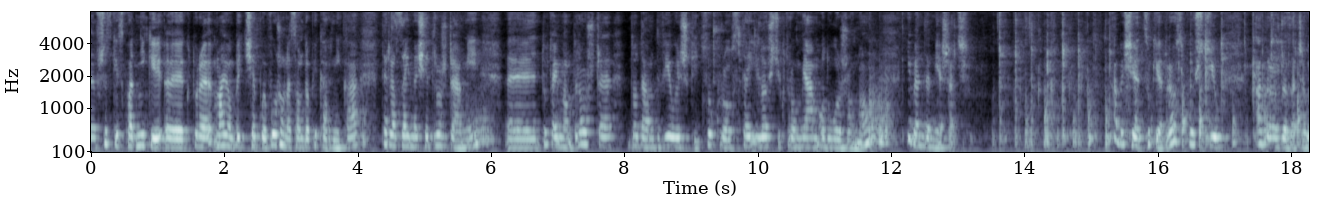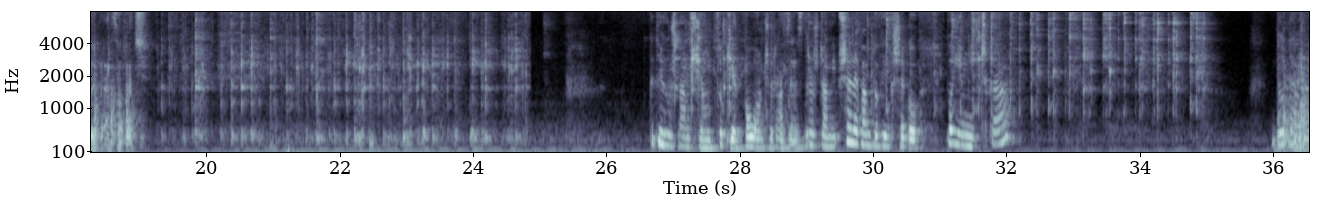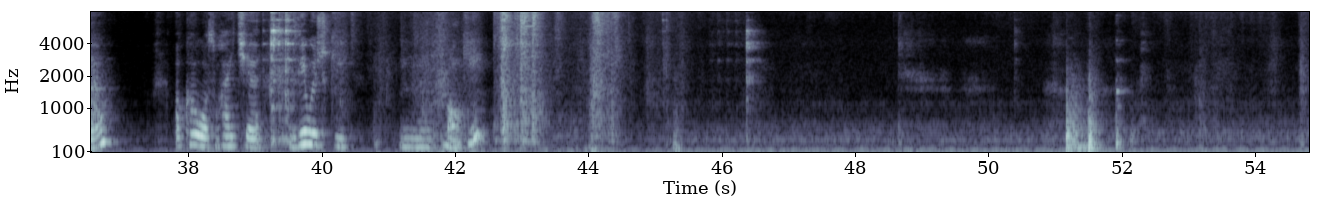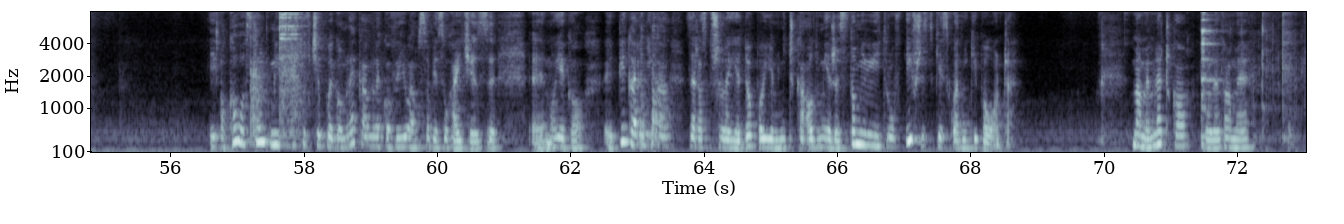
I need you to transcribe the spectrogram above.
Wszystkie składniki, e, które mają być ciepłe, włożone są do piekarnika. Teraz zajmę się drożdżami. E, Tutaj mam drożdże, dodam dwie łyżki cukru z tej ilości, którą miałam odłożoną i będę mieszać, aby się cukier rozpuścił, a drożdże zaczęły pracować. Gdy już nam się cukier połączy razem z drożdżami, przelewam do większego pojemniczka. Dodaję około, słuchajcie, dwie łyżki mm, mąki. Około 100 ml ciepłego mleka. Mleko wyjęłam sobie, słuchajcie, z e, mojego e, piekarnika. Zaraz przeleję do pojemniczka, odmierzę 100 ml i wszystkie składniki połączę. Mamy mleczko, dolewamy,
